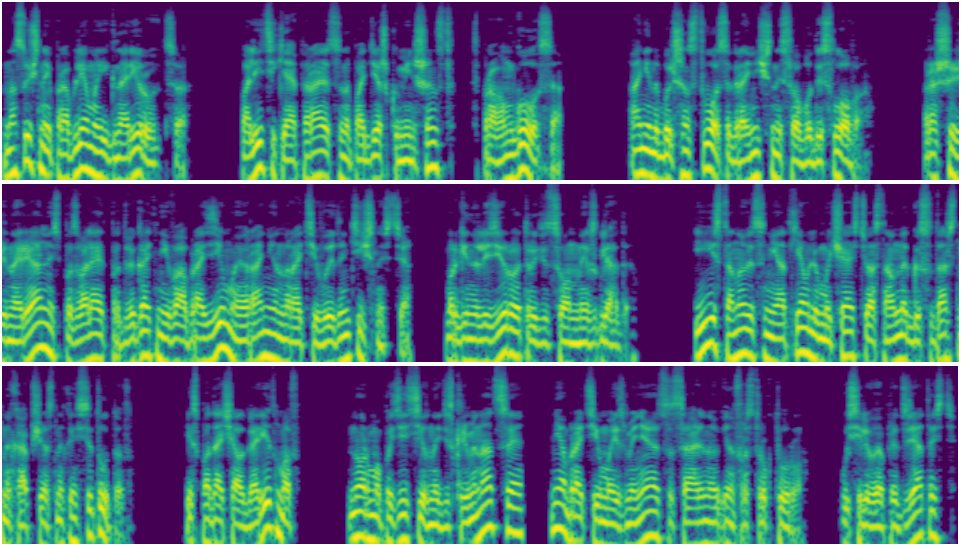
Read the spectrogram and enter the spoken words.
Насущные проблемы игнорируются. Политики опираются на поддержку меньшинств с правом голоса, а не на большинство с ограниченной свободой слова. Расширенная реальность позволяет продвигать невообразимые ранее нарративы идентичности, маргинализируя традиционные взгляды. И становится неотъемлемой частью основных государственных и общественных институтов, из подачи алгоритмов нормы позитивной дискриминации необратимо изменяют социальную инфраструктуру, усиливая предвзятость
